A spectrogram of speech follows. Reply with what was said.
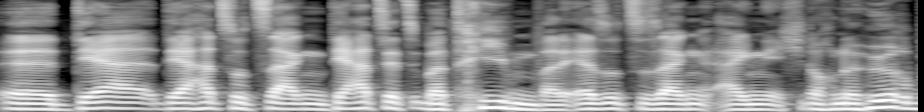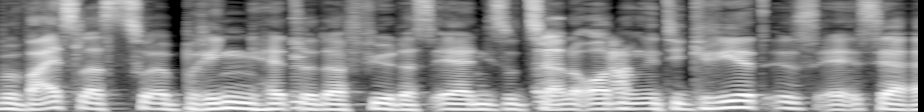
äh, der, der hat sozusagen, der hat es jetzt übertrieben, weil er sozusagen eigentlich noch eine höhere Beweislast zu erbringen hätte mhm. dafür, dass er in die soziale Ordnung integriert ist. Er ist ja,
